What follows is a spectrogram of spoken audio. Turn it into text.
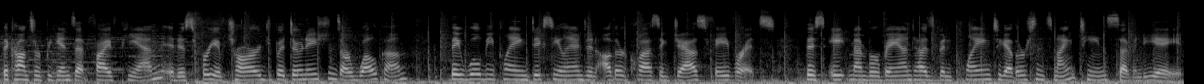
The concert begins at 5 p.m. It is free of charge, but donations are welcome. They will be playing Dixieland and other classic jazz favorites. This eight-member band has been playing together since 1978.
